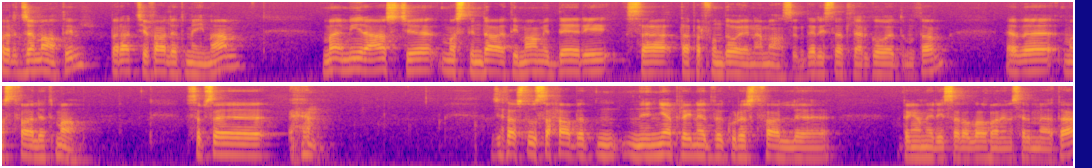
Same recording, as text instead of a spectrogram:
Për xhematin, për atë që falet me imam, më e mira është që mos t'i ndahet imamit derisa ta përfundojë namazin, derisa të largohet, domethënë, edhe mos të falet më. Sepse gjithashtu sahabët në një prej netëve kur është falë pejgamberi sallallahu alaihi wasallam me ata,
